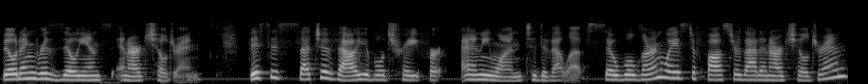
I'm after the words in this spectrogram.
building resilience in our children. This is such a valuable trait for anyone to develop. So, we'll learn ways to foster that in our children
